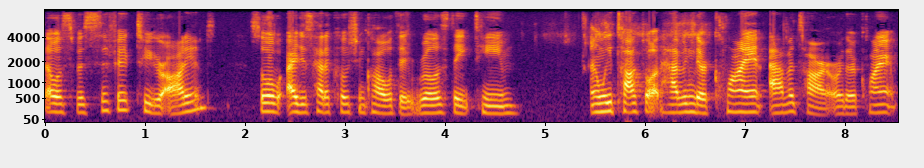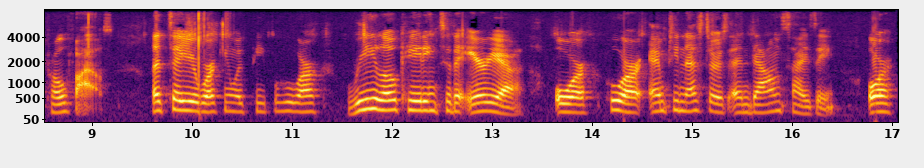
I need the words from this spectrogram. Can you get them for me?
that was specific to your audience, so I just had a coaching call with a real estate team, and we talked about having their client avatar or their client profiles. Let's say you're working with people who are relocating to the area, or who are empty nesters and downsizing, or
